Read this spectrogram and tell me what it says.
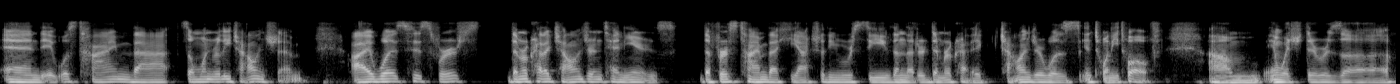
And it was time that someone really challenged him. I was his first Democratic challenger in 10 years. The first time that he actually received another Democratic challenger was in 2012, um, in which there was a,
